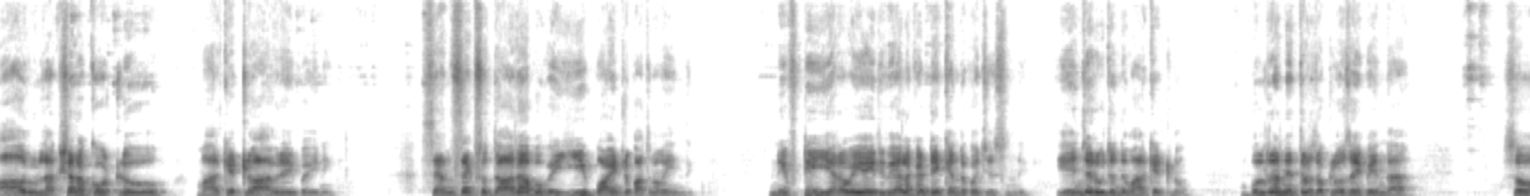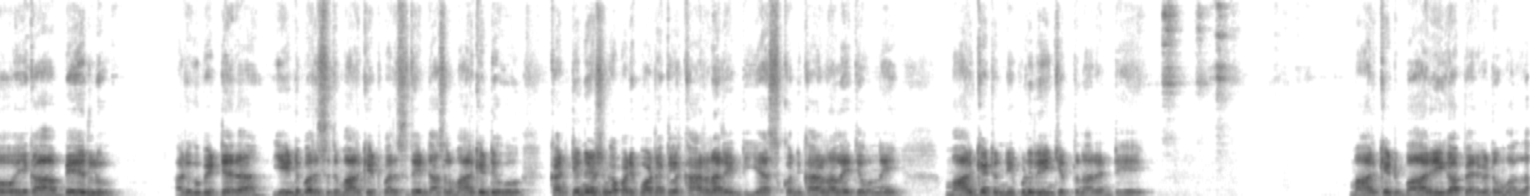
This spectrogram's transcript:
ఆరు లక్షల కోట్లు మార్కెట్లో ఆవిరైపోయినాయి. సెన్సెక్స్ దాదాపు వెయ్యి పాయింట్లు పతనమైంది. నిఫ్టీ ఇరవై ఐదు వేల కంటే కిందకు వచ్చేసింది ఏం జరుగుతుంది మార్కెట్లో? బుల్ రన్ ఎంతటితో క్లోజ్ అయిపోయిందా? సో ఇక బేర్లు అడుగు పెట్టారా ఏంటి పరిస్థితి? మార్కెట్ పరిస్థితి ఏంటి? అసలు మార్కెట్ కంటిన్యూషన్గా పడిపోవడానికి గల కారణాలు ఏంటి ఎస్ కొన్ని కారణాలు అయితే ఉన్నాయి. మార్కెట్ నిపుణులు ఏం చెప్తున్నారంటే మార్కెట్ భారీగా పెరగటం వల్ల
